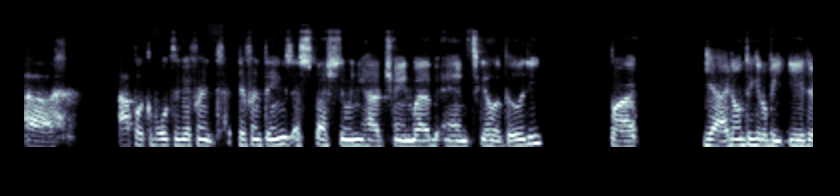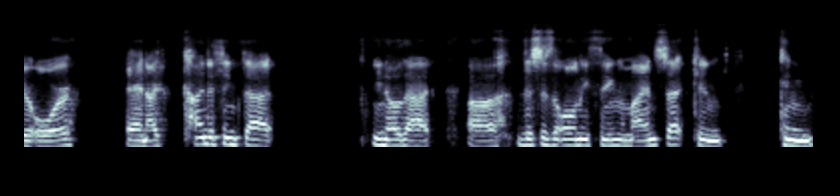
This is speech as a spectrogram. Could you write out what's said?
uh, applicable to different different things, especially when you have Chainweb and scalability. But yeah, I don't think it'll be either or. And I kind of think that you know that uh, this is the only thing mindset can can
